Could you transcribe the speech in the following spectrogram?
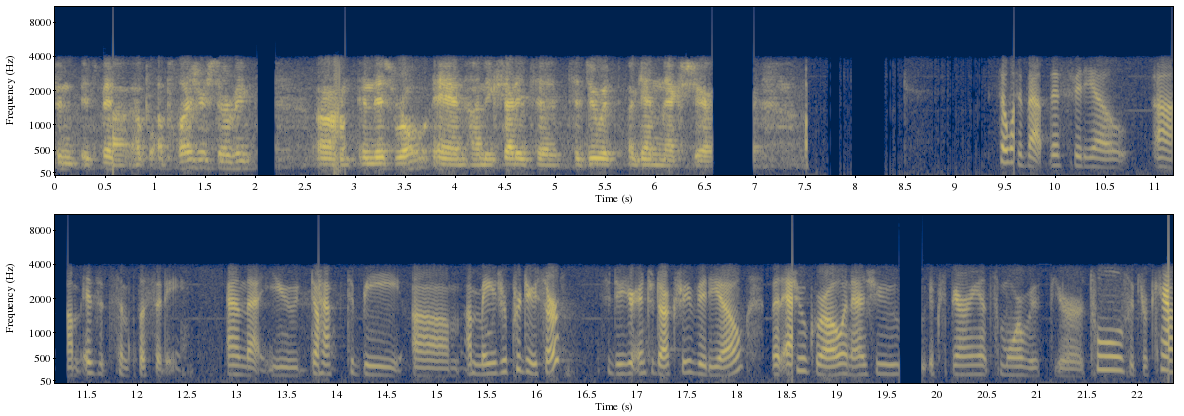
been it's been a, a pleasure serving um, in this role, and I'm excited to to do it again next year. So what's about this video um, is its simplicity, and that you don't have to be um, a major producer to do your introductory video, but as you grow and as you experience more with your tools, with your camera,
